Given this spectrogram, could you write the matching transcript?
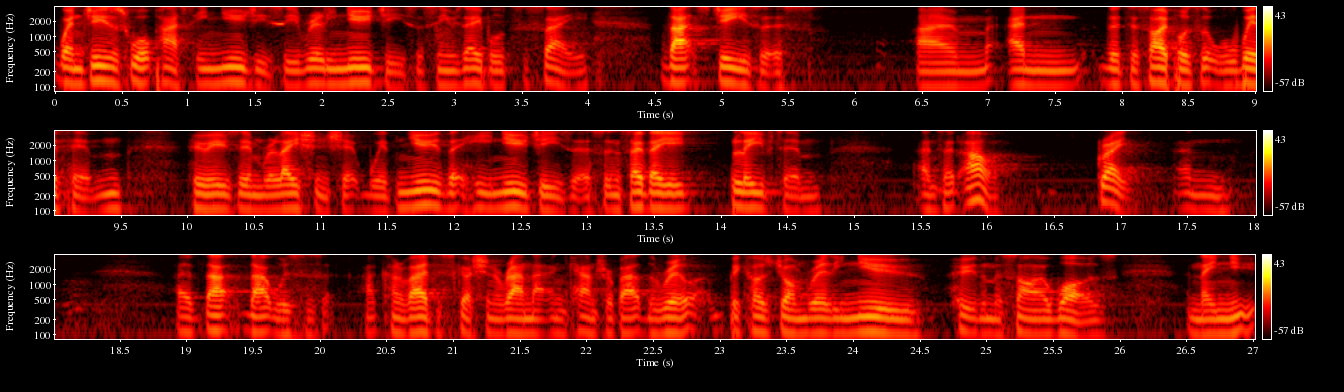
when Jesus walked past, he knew Jesus. He really knew Jesus, and he was able to say, "That's Jesus." Um, and the disciples that were with him, who he was in relationship with, knew that he knew Jesus. And so they believed him and said, "Oh, great," and uh, that that was kind of our discussion around that encounter about the real because John really knew who the Messiah was, and they knew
